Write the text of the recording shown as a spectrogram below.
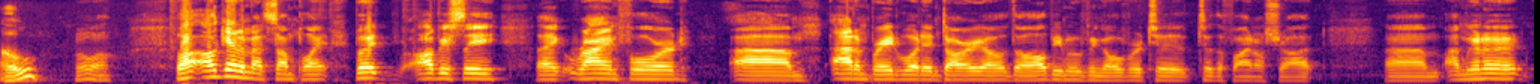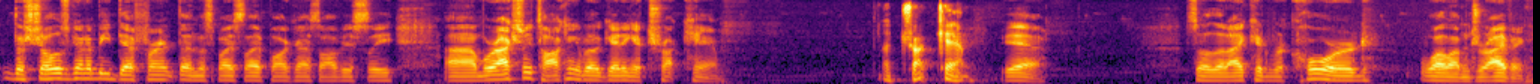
oh Oh well. Well, I'll get him at some point. But obviously, like Ryan Ford, um, Adam Braidwood, and Dario, they'll all be moving over to to the final shot. Um, I'm gonna. The show's gonna be different than the Spice Life podcast. Obviously, um, we're actually talking about getting a truck cam. a truck cam Yeah. So that I could record while I'm driving.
